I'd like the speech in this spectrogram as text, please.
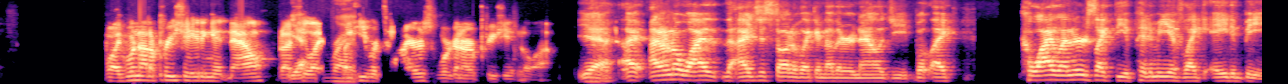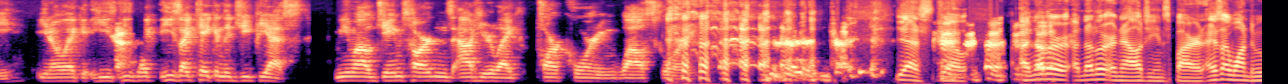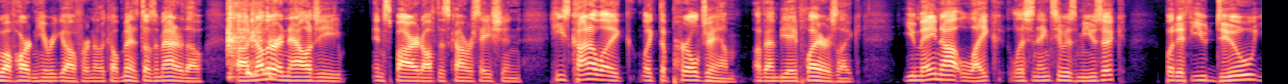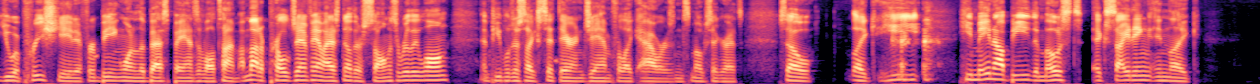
like, we're not appreciating it now. But I Yeah. feel like when he retires, we're gonna appreciate it a lot. Yeah, I, I don't know why th- I just thought of like another analogy, but like Kawhi Leonard's like the epitome of like A to B. You know, like he's Yeah. he's like he's like taking the GPS. Meanwhile, James Harden's out here like parkouring while scoring. yes. No. another another analogy inspired. As I wanted to move off Harden, here we go for another couple minutes. Doesn't matter though. Uh, another analogy inspired off this conversation. He's kind of like like the Pearl Jam of NBA players. Like you may not like listening to his music, but if you do, you appreciate it for being one of the best bands of all time. I'm not a Pearl Jam fan. I just know their songs are really long, and people just like sit there and jam for like hours and smoke cigarettes. So like he he may not be the most exciting in like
